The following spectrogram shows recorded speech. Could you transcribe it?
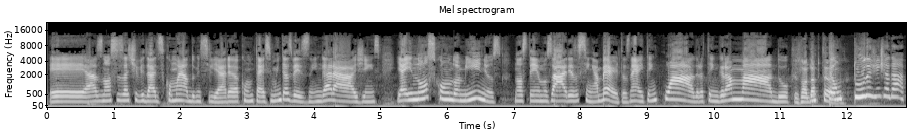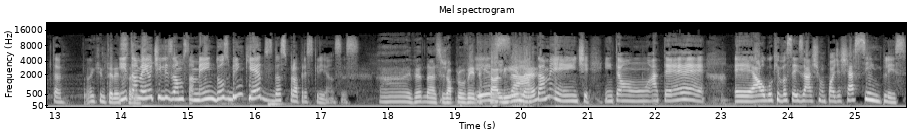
É, as nossas atividades, como é a domiciliária, acontece muitas vezes em garagens. E aí, nos condomínios, nós temos áreas assim abertas, né? Aí tem quadra, tem gramado. Vocês vão adaptando. Então, tudo a gente adapta. Ai, que interessante. E também utilizamos também dos brinquedos das próprias crianças. Ah, é verdade. Você já aproveita que tá ali, né? Exatamente. Então, até é algo que vocês acham, pode achar simples.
